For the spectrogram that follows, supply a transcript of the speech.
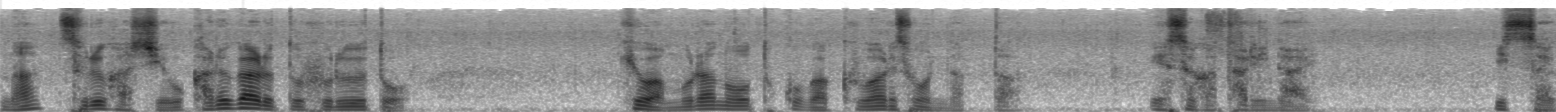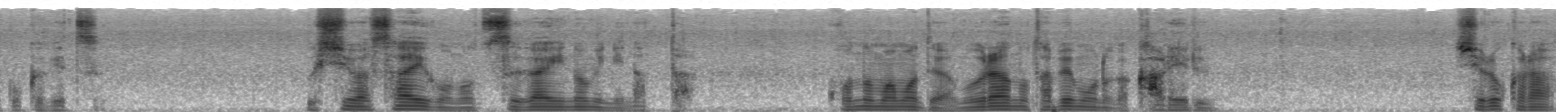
なつるはしを軽々と振るうと、今日は村の男が食われそうになった。餌が足りない。1歳5ヶ月。牛は最後のつがいのみになった。このままでは村の食べ物が枯れる。城から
